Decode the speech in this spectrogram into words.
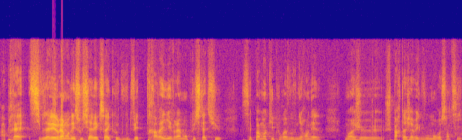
après, si vous avez vraiment des soucis avec ça et que vous devez travailler vraiment plus là-dessus, c'est pas moi qui pourrais vous venir en aide. Moi, je, partage avec vous mon ressenti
